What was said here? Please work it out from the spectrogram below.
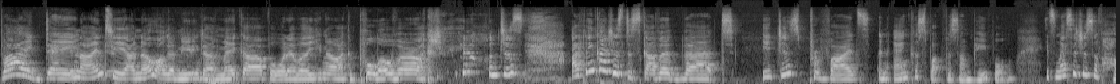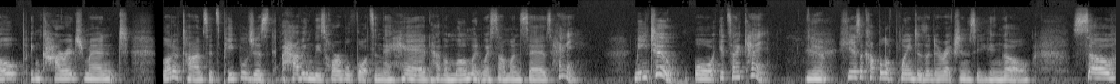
By day 90, I'm no longer needing to have makeup or whatever. You know, I could pull over. I could, you know, just, I think I just discovered that it just provides an anchor spot for some people. It's messages of hope, encouragement. A lot of times it's people just having these horrible thoughts in their head, have a moment where someone says, hey, me too, or it's okay Yeah. here's a couple of pointers or directions that you can go. So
